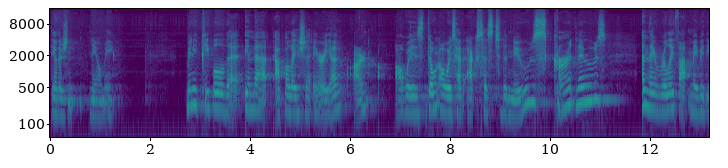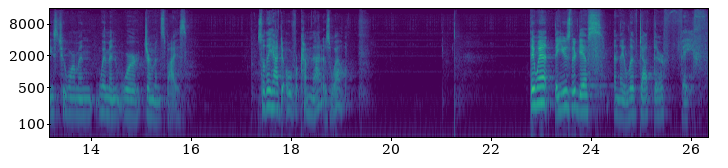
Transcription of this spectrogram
the other's Naomi. Many people that in that Appalachia area aren't always don't always have access to the news, current news, and they really thought maybe these two women women were German spies. So they had to overcome that as well. They went, they used their gifts, and they lived out their faith.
